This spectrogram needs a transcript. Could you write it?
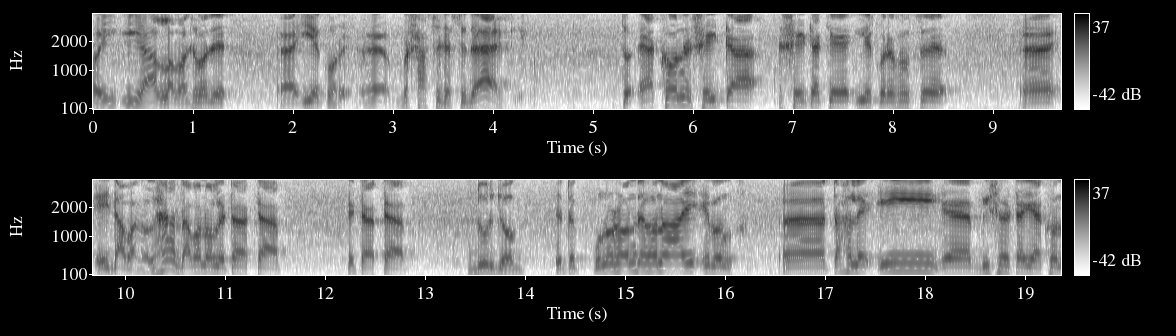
ওই ইয়ে আল্লাহ মাঝে মাঝে ইয়ে করে শাস্তি টাস্তি দেয় আর কি। তো এখন সেইটা, সেইটাকে ইয়ে করে ফেলছে এই দাবানল। হ্যাঁ দাবানল এটা একটা এটা একটা দুর্যোগ। এতে কোনো সন্দেহ নাই এবং তাহলে এই বিষয়টাই এখন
